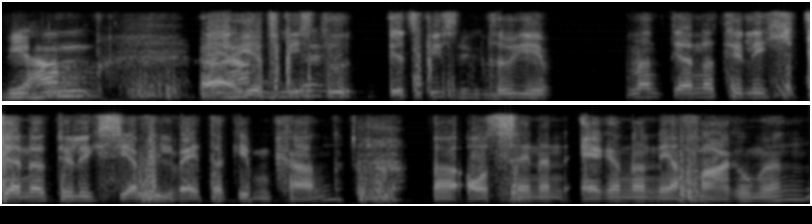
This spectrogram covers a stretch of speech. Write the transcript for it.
wir haben. Wir äh, jetzt, haben bist du, jetzt bist du jemand, der natürlich, der natürlich sehr viel weitergeben kann, äh, aus seinen eigenen Erfahrungen,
